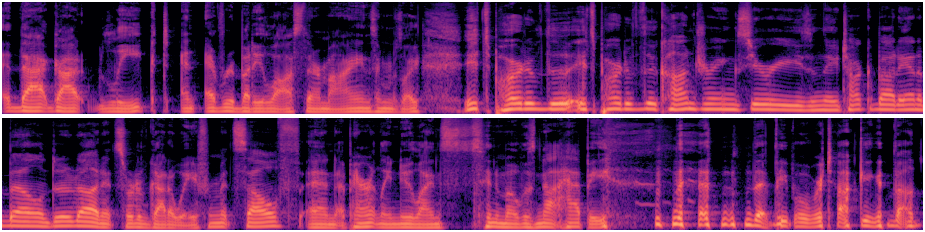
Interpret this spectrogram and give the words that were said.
that got leaked and everybody lost their minds and was like, "It's part of the it's part of the Conjuring series," and they talk about Annabelle and da da da. And it sort of got away from itself. And apparently, New Line Cinema was not happy that, that people were talking about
